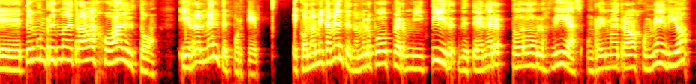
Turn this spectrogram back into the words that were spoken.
eh, tengo un ritmo de trabajo alto y realmente, porque económicamente no me lo puedo permitir de tener todos los días un ritmo de trabajo medio,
